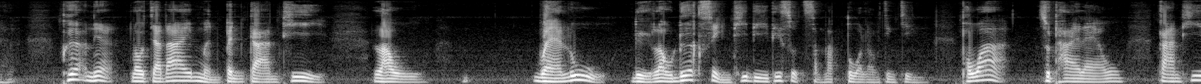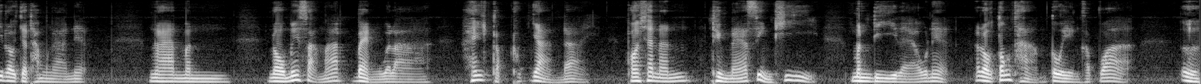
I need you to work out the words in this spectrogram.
นะฮะเพื่ออันเนี้ยเราจะได้เหมือนเป็นการที่เรา value หรือเราเลือกสิ่งที่ดีที่สุดสำหรับตัวเราจริง ๆ เพราะว่า สุดท้ายแล้ว การที่เราจะทำงานเนี่ย งานมันเราไม่สามารถแบ่งเวลาให้กับทุกอย่างได้ เพราะฉะนั้นถึงแม้สิ่งที่มันดีแล้วเนี่ย เราต้องถามตัวเองครับว่า เออ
